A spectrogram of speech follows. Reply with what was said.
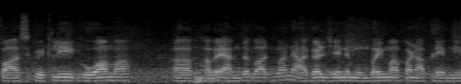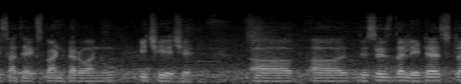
ફાસ્ટ ક્વિકલી ગોવામાં હવે અમદાવાદમાં ને આગળ જઈને મુંબઈમાં પણ આપણે એમની સાથે એક્સપાન્ડ કરવાનું ઈચ્છીએ છીએ. This is the latest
